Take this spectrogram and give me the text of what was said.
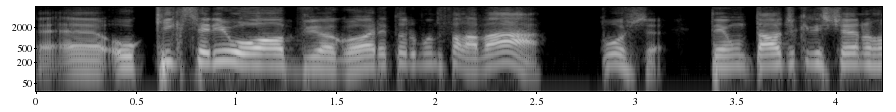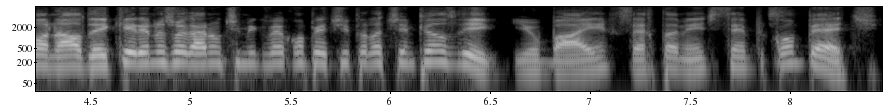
uh, o que seria o óbvio agora, e todo mundo falava, ah, poxa, tem um tal de Cristiano Ronaldo aí querendo jogar num time que vai competir pela Champions League. E o Bayern certamente sempre compete.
